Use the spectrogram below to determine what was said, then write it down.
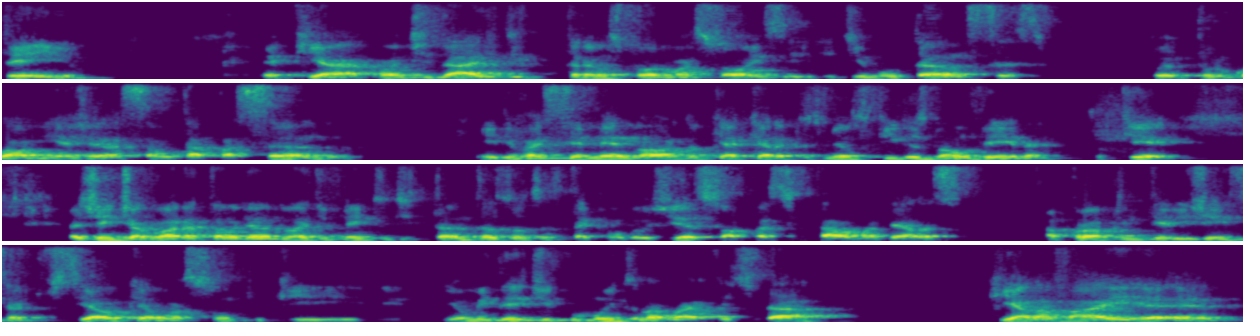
tenho é que a quantidade de transformações e de mudanças por, por qual minha geração está passando, ele vai ser menor do que aquela que os meus filhos vão ver, né? Porque a gente agora está olhando o advento de tantas outras tecnologias, só para citar uma delas, a própria inteligência artificial, que é um assunto que eu me dedico muito na marketing da, que ela vai é, é,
